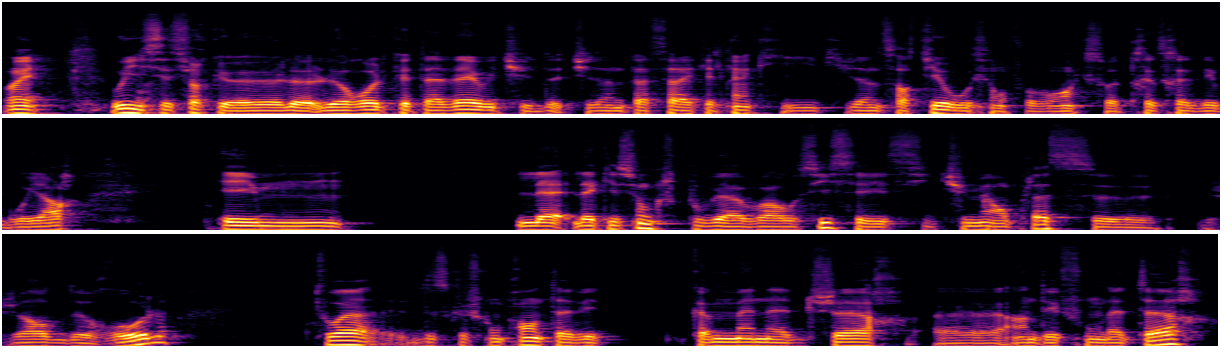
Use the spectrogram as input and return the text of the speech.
Oui, c'est sûr que le, le rôle que tu avais, oui, tu, tu donnes pas ça à quelqu'un qui, vient de sortir, ou on faut vraiment qu'il soit très très débrouillard. Et hum, la, question que je pouvais avoir aussi, c'est si tu mets en place ce genre de rôle, toi, de ce que je comprends, tu avais comme manager euh, un des fondateurs.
